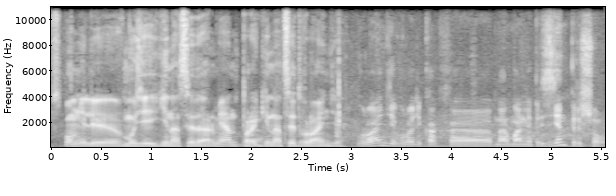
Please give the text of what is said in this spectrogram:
вспомнили в музее геноцида армян про Да. геноцид в Руанде. В Руанде вроде как э, нормальный президент пришел,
